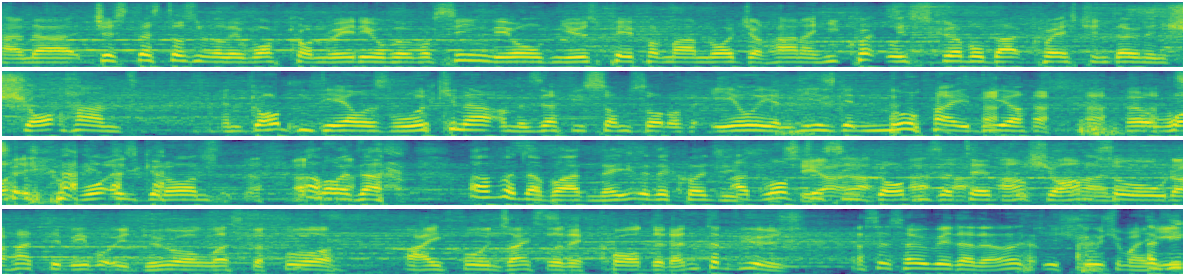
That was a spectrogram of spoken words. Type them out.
And uh, just this doesn't really work on radio, but we're seeing the old newspaper man Roger Hannah. He quickly scribbled that question down in shorthand and Gordon Dalziel is looking at him as if he's some sort of alien. He's got no idea uh, what what is going on. I've had, a, I've had a bad night with the quizzes. I'd love see, to see I, Gordon's I, attempt I, at shorthand. I'm so old. I had to be able to do all this before iPhones actually recorded interviews. This is how we did it. It just shows you my Have age. you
